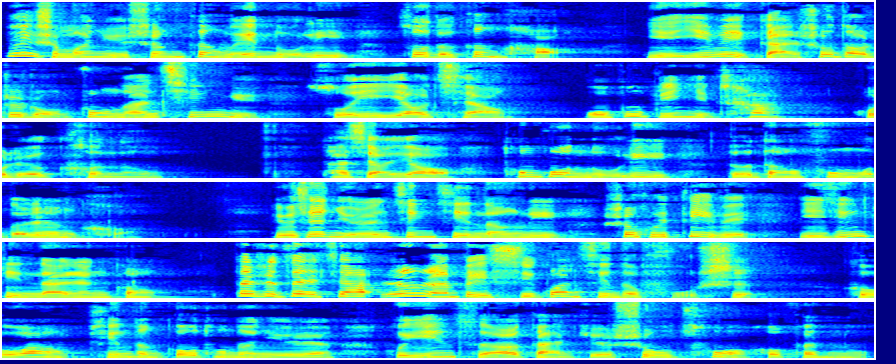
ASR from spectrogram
为什么女生更为努力，做得更好？也因为感受到这种重男轻女，所以要强。我不比你差，或者可能，她想要通过努力得到父母的认可。有些女人经济能力、社会地位已经比男人高，但是在家仍然被习惯性的俯视。渴望平等沟通的女人会因此而感觉受挫和愤怒。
